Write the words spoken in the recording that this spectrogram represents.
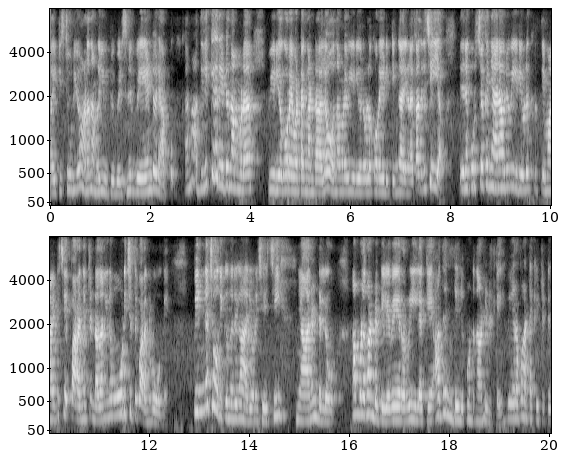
വൈ ടി സ്റ്റുഡിയോ ആണ് നമ്മൾ യൂട്യൂബേഴ്സിന് വേണ്ട ഒരു ആപ്പ് കാരണം അതിൽ കയറിയിട്ട് നമ്മുടെ വീഡിയോ കുറേ വട്ടം കണ്ടാലോ നമ്മുടെ വീഡിയോയിലുള്ള കുറേ എഡിറ്റിംഗ് കാര്യങ്ങളൊക്കെ അതിൽ ചെയ്യാം. ഇതിനെക്കുറിച്ചൊക്കെ ഞാൻ ആ ഒരു വീഡിയോയിൽ കൃത്യമായിട്ട് പറഞ്ഞിട്ടുണ്ട്. അതാണ് ഇങ്ങനെ ഓടിച്ചിട്ട് പറഞ്ഞു പോകുന്നത് പിന്നെ ചോദിക്കുന്ന ഒരു കാര്യമാണ് ചേച്ചി ഞാനുണ്ടല്ലോ. നമ്മൾ കണ്ടിട്ടില്ലേ വേറെ റീലൊക്കെ? അതെന്റെ കൊണ്ടുനാട് ഇടട്ടെ. വേറെ പാട്ടൊക്കെ ഇട്ടിട്ട്.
